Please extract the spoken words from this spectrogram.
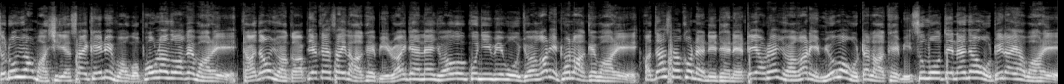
သူတို့ရွာမှာရှိတဲ့စိုက်ခင်းတွေပေါ်ကိုဖုံးလန်းသွားခဲ့ပါတယ်ဒါကြောင့်ရွာကပြက်ကက်ဆိုင်လာခဲ့ပြီးရိုက်ဒန်လည်းရွာကိုကူညီပေးဖို့ရွာကနေထွက်လာခဲ့ပါတယ်အသက်16နှစ်ထဲနဲ့တယောက်တည်းရွာကနေမြို့ပေါ်ကိုတက်လာခဲ့ပြီးစူမိုတင်တန်းကျောင်းကိုတွေ့လိုက်ရပါတယ်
